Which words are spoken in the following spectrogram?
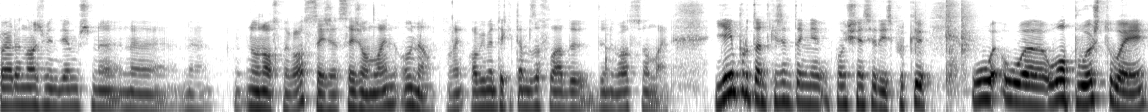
para nós vendermos na, na, na, no nosso negócio, seja, seja online ou não. não é? Obviamente aqui estamos a falar de, de negócios online. E é importante que a gente tenha consciência disso, porque o, o, o oposto é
